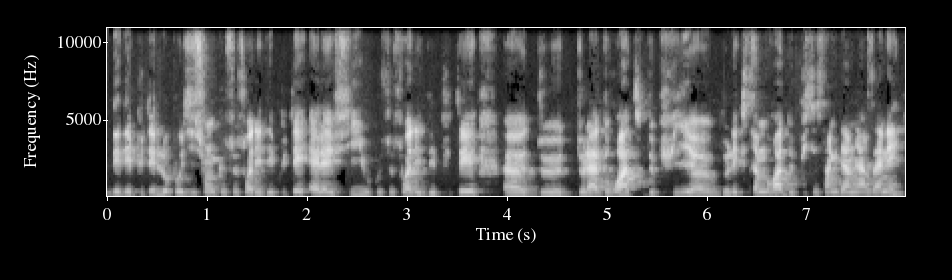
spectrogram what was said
des députés de l'opposition, que ce soit des députés LFI ou que ce soit des députés euh, de, la droite depuis, euh, de l'extrême droite depuis ces cinq dernières années,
